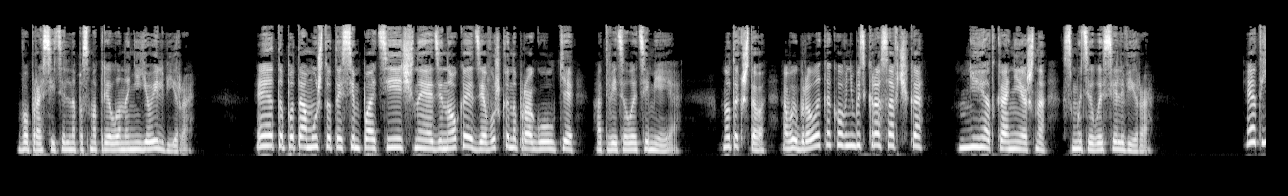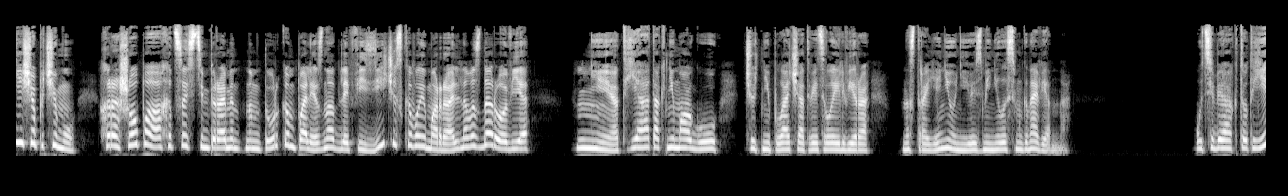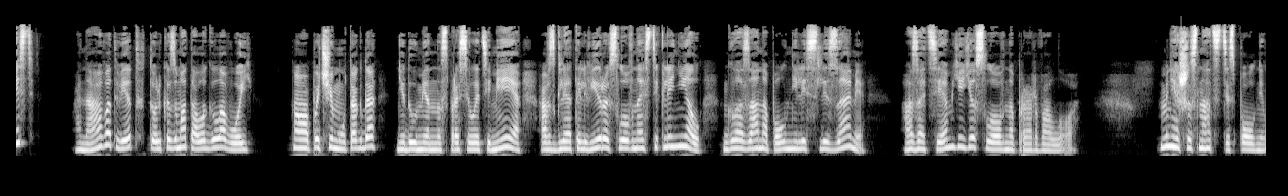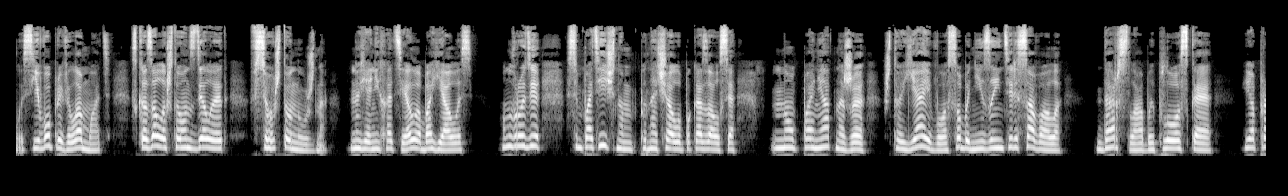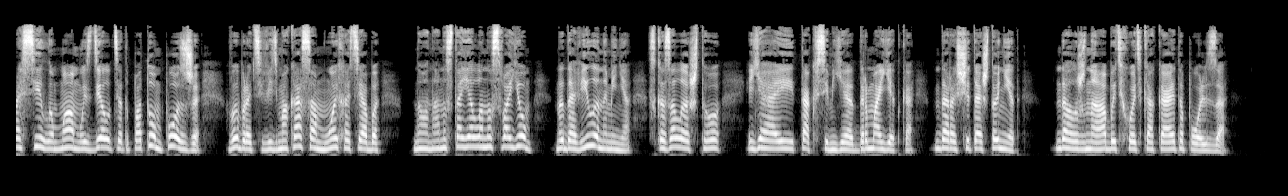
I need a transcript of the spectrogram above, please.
Вопросительно посмотрела на нее Эльвира. «Это потому, что ты симпатичная, одинокая девушка на прогулке», — ответила Тимея. «Ну так что, выбрала какого-нибудь красавчика?» «Нет, конечно», — смутилась Эльвира. «Это еще почему? Хорошо поахаться с темпераментным турком полезно для физического и морального здоровья». «Нет, я так не могу», — чуть не плача ответила Эльвира. Настроение у нее изменилось мгновенно. «У тебя кто-то есть?» Она в ответ только замотала головой. «А почему тогда?» — недоуменно спросила Тимея, а взгляд Эльвиры словно остекленел, глаза наполнились слезами, а затем ее словно прорвало. Мне шестнадцать исполнилось, его привела мать. Сказала, что он сделает все, что нужно. Но я не хотела, боялась. Он вроде симпатичным поначалу показался, но понятно же, что я его особо не заинтересовала. Дар слабый, плоская. Я просила маму сделать это потом, позже, выбрать ведьмака самой хотя бы, но она настояла на своем, надавила на меня, сказала, что я и так в семье дармоедка, дара считай, что нет, должна быть хоть какая-то польза.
